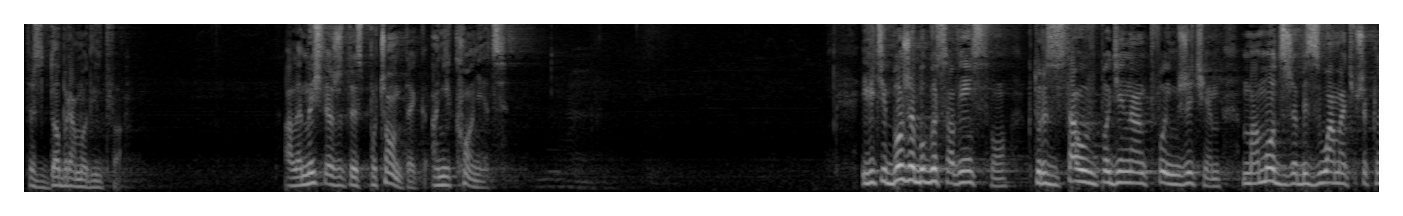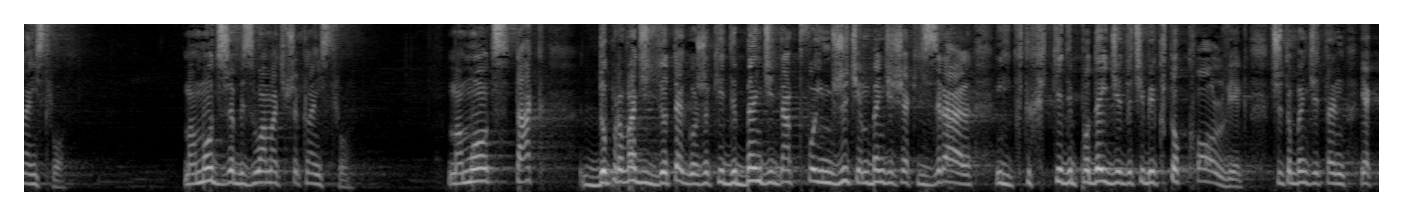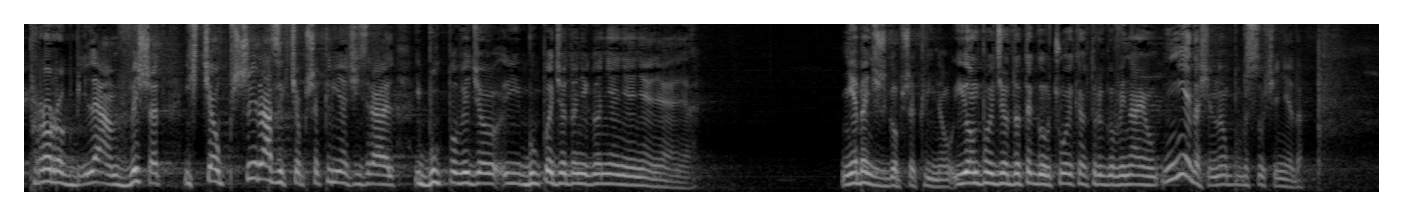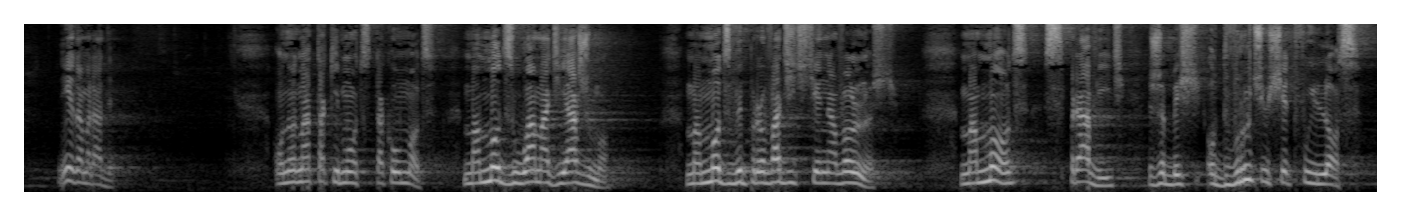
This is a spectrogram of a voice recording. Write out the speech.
To jest dobra modlitwa. Ale myślę, że to jest początek, a nie koniec. I wiecie, Boże błogosławieństwo, które zostało wypowiedziane nad Twoim życiem, ma moc, żeby złamać przekleństwo. Ma moc, żeby złamać przekleństwo. Ma moc tak, doprowadzić do tego, że kiedy będzie nad Twoim życiem, będziesz jak Izrael i kiedy podejdzie do Ciebie ktokolwiek, czy to będzie ten, jak prorok Bileam wyszedł i chciał, trzy razy chciał przeklinać Izrael i Bóg powiedział, i Bóg powiedział do niego, nie, nie, nie, nie, nie. Nie będziesz go przeklinał. I on powiedział do tego człowieka, którego wynajął, nie da się, no po prostu się nie da. Nie dam rady. Ono ma takie moc, taką moc. Ma moc łamać jarzmo. Ma moc wyprowadzić cię na wolność. Ma moc sprawić, żebyś odwrócił się Twój los.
